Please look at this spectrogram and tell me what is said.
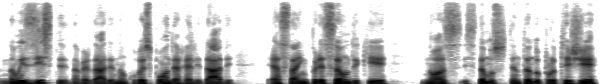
não existe, na verdade, não corresponde à realidade essa impressão de que nós estamos tentando proteger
